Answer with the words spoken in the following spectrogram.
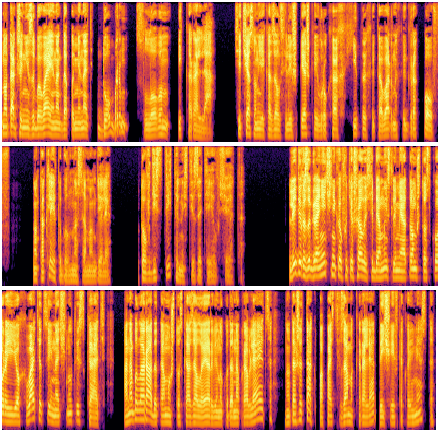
но также не забывая иногда поминать добрым словом и короля. Сейчас он ей казался лишь пешкой в руках хитрых и коварных игроков. Но так ли это было на самом деле? кто в действительности затеял все это. Лидер заграничников утешала себя мыслями о том, что скоро ее хватятся и начнут искать. Она была рада тому, что сказала Эрвину, куда направляется, но даже так попасть в замок короля, да еще и в такое место,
